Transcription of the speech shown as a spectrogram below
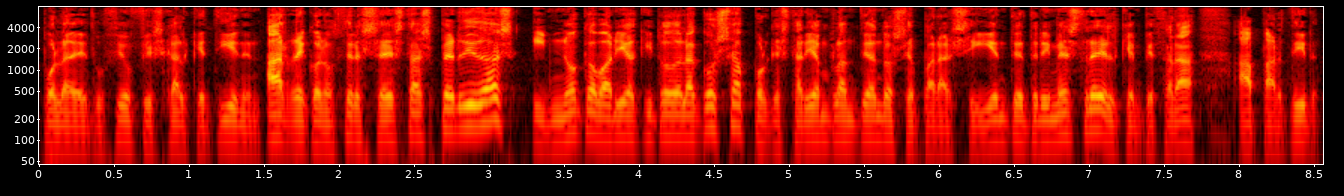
por la deducción fiscal que tienen a reconocerse estas pérdidas y no acabaría aquí toda la cosa porque estarían planteándose para el siguiente trimestre, el que empezará a partir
